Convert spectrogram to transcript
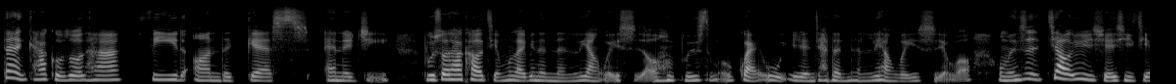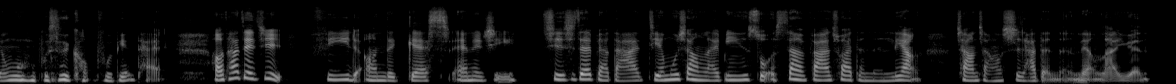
但卡古说他 feed on the guest energy，不是说他靠节目来宾的能量为食哦，不是什么怪物以人家的能量为食，有没有？我们是教育学习节目，不是恐怖电台。好，他这句 feed on the guest's energy，其实是在表达节目上来宾所散发出来的能量，常常是他的能量来源。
